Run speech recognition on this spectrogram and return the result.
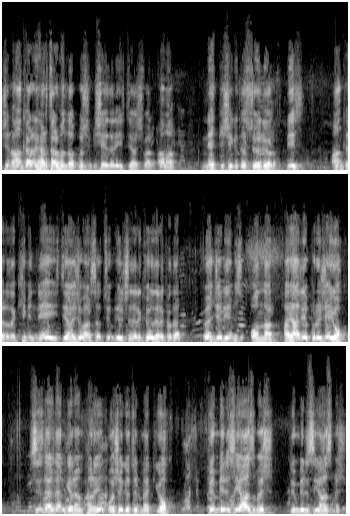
Şimdi Ankara'nın her tarafında bu şeylere ihtiyaç var ama net bir şekilde söylüyorum. Biz Ankara'da kimin neye ihtiyacı varsa tüm ilçelere, köylere kadar önceliğimiz onlar. Hayali proje yok. Sizlerden gelen parayı boşa götürmek yok. Dün birisi yazmış, dün birisi yazmış.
